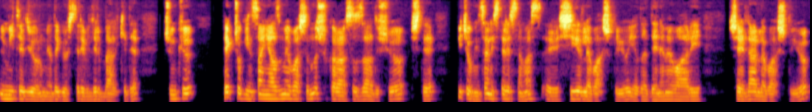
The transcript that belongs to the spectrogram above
ümit ediyorum ya da gösterebilir belki de. Çünkü pek çok insan yazmaya başladığında şu kararsızlığa düşüyor. İşte birçok insan ister istemez e, şiirle başlıyor ya da denemevari şeylerle başlıyor.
